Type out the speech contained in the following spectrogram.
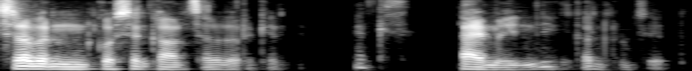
శ్రవణ్ క్వెషన్‌కి ఆన్సర్ దొరికింది. టైమ్ అయింది. కన్క్లూడ్ చేద్దాం.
